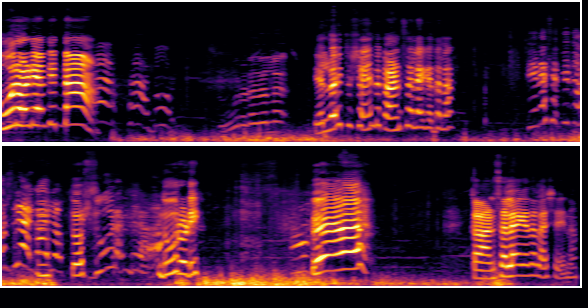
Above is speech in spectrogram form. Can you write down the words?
ದೂರ ಹೊಡಿ ಅಂತಿದ್ದ ದೂರ. ದೂರ ಇಡೋದಲ್ಲ ಎಲ್ಲೋಯ್ತು ಶೈನ್ ಕಾಣಿಸಲ್ಲ ಆಗ್ಯದಲ್ಲ. ತೋರ್ಸು. ದೂರ ಹೊಡಿ. ಕಾಣಿಸಲ್ಲ ಆಗ್ಯದಲ್ಲ ಶೈನಾ.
